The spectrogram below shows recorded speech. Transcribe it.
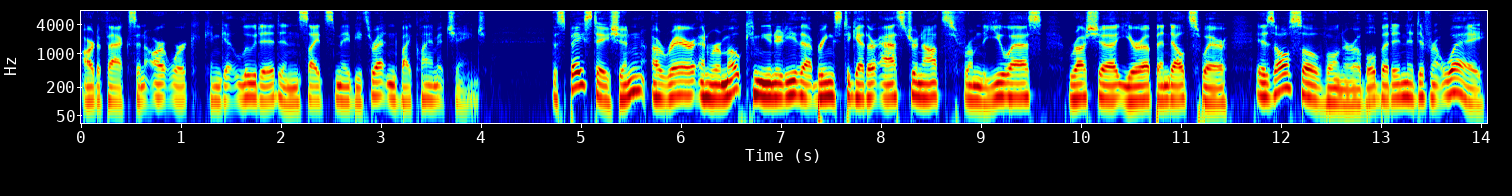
artifacts and artwork can get looted and sites may be threatened by climate change. The space station, a rare and remote community that brings together astronauts from the US, Russia, Europe, and elsewhere, is also vulnerable, but in a different way.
